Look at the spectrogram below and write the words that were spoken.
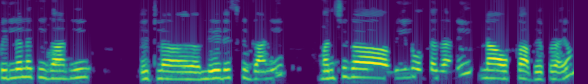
పిల్లలకి కానీ ఇట్లా లేడీస్కి కానీ మంచిగా వీలు ఉంటుందని నా ఒక్క అభిప్రాయం.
